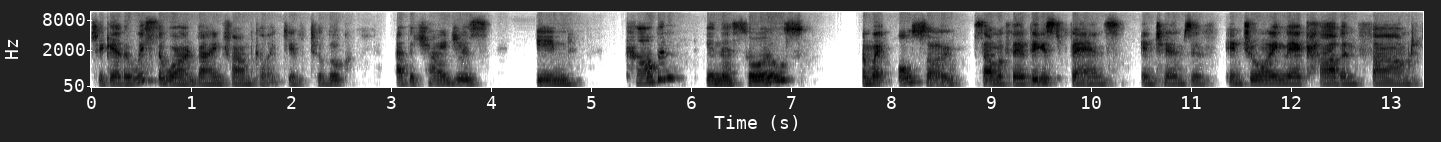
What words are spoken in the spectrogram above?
together with the Warrenbayne Farm Collective to look at the changes in carbon in their soils. And we're also some of their biggest fans in terms of enjoying their carbon farmed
